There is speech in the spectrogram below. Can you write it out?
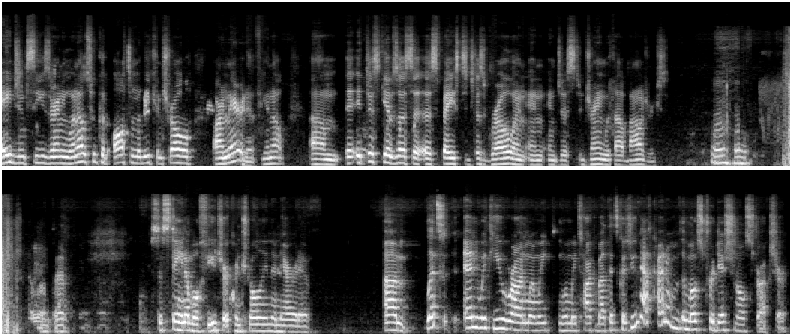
agencies or anyone else who could ultimately control our narrative. You know, um, it, it, just gives us a, a, space to just grow and, and, and just dream without boundaries. Mm-hmm. I love that. Sustainable future, controlling the narrative. Um, let's end with you, Ron, when we when we talk about this, because you have kind of the most traditional structure.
